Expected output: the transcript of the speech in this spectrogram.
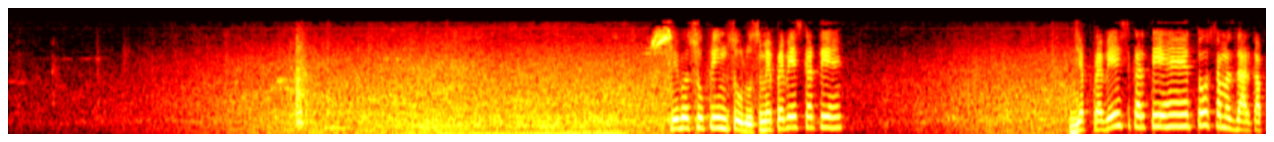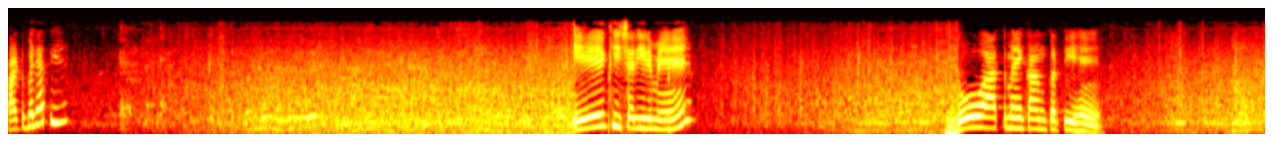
शिव सुप्रीम सोल, उसमें प्रवेश करते हैं। जब प्रवेश करते हैं तो समझदार का पार्ट बजाती है। एक ही शरीर में दो आत्माएँ काम करती हैं।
